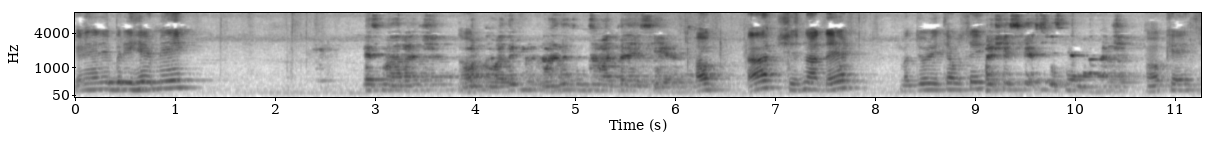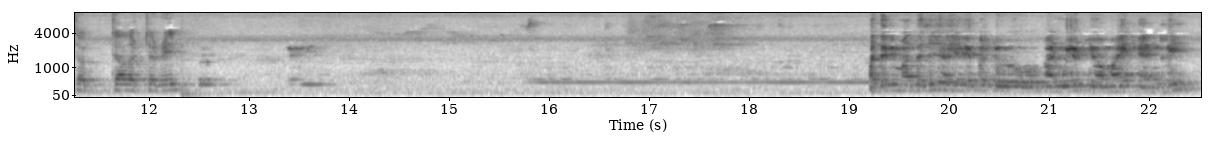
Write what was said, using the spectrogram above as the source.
Can anybody hear me? Yes, Maharaj. Oh. Mother, Mother Mata is here. Oh, ah, she's not there? Madhuri Tosi? No, she's here. She's here, Maharaj. Okay, so tell her to read. Adiri Mataji, are you able to unmute your mic and read?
